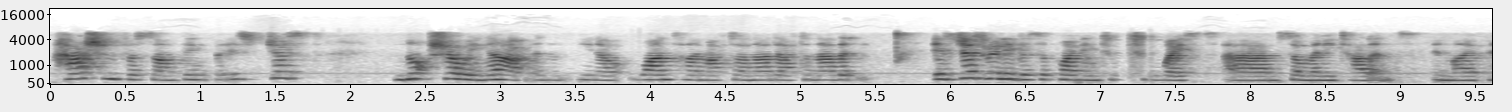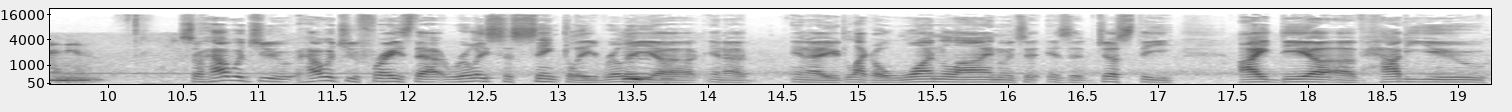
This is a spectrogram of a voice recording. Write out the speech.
passion for something, but it's just not showing up and you know one time after another after another it's just really disappointing to, to waste um, so many talents in my opinion. So how would you how would you phrase that really succinctly really uh, in a in a like a one line? Was it is it just the idea of how do you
